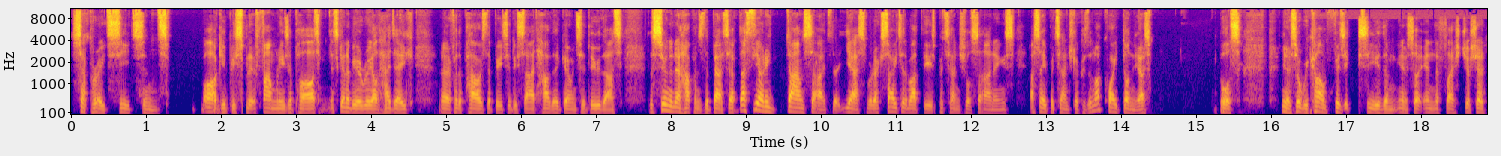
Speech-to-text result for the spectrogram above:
separate seats and arguably split families apart. It's going to be a real headache uh, for the powers that be to decide how they're going to do that. The sooner it happens, the better. That's the only downside. That yes, we're excited about these potential signings. I say potential because they're not quite done yet. But you know, so we can't physically see them, you know, so in the flesh just yet.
